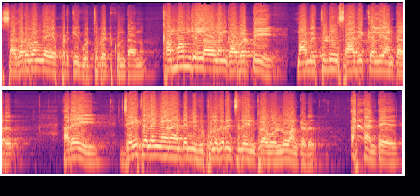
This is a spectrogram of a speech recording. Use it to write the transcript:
సగర్వంగా ఎప్పటికీ గుర్తుపెట్టుకుంటాను. ఖమ్మం జిల్లా వాళ్ళం కాబట్టి మా మిత్రుడు సాదిక్ అలీ అంటారు. అరే జై తెలంగాణ అంటే మీకు పులకరించదే ఇంట్రా ఒళ్ళు అంటాడు. అంటే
